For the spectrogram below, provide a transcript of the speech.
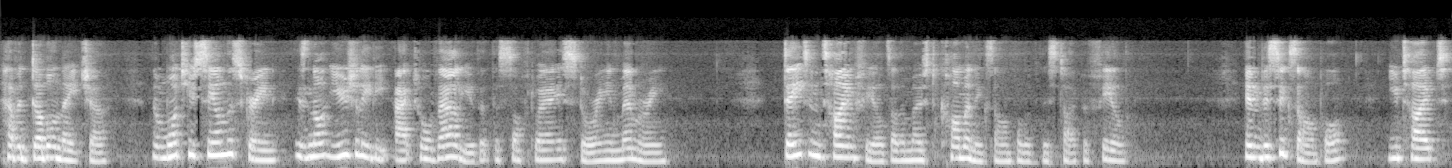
have a double nature, and what you see on the screen is not usually the actual value that the software is storing in memory. Date and time fields are the most common example of this type of field. In this example, you typed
